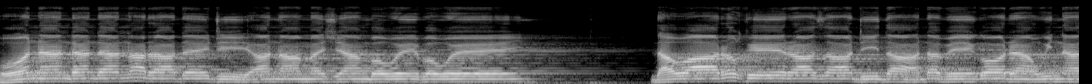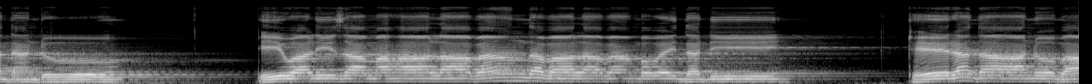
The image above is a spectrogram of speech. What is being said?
ဝနန္တန္တနာရဒိဋ္ဌိအာနာမရှံဘဝေဘဝေတဝါရုခေရာဇာဒိတာတဗေကောရံဝိနာတန္တု ဒေဝလိဇာမဟာလာဗံသဗ္ဗလာဗံဘဝိတ္တိထေရတအနုဘာ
